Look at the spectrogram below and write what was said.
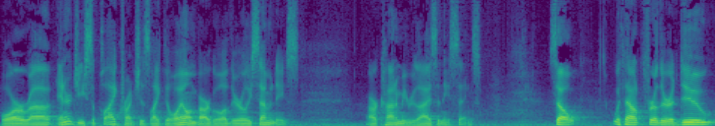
or uh, energy supply crunches like the oil embargo of the early 70s. Our economy relies on these things. So, without further ado,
